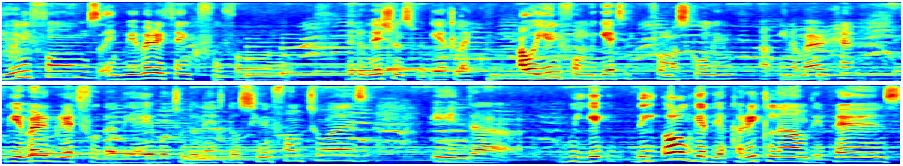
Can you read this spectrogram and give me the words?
uniforms, and we're very thankful for the donations we get. Like our uniform, we get from a school in, uh, in America. We are very grateful that they are able to donate those uniforms to us, and uh, we get, they all get their curriculum, their pens.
